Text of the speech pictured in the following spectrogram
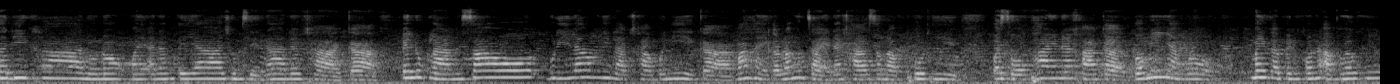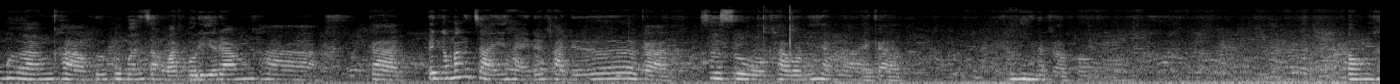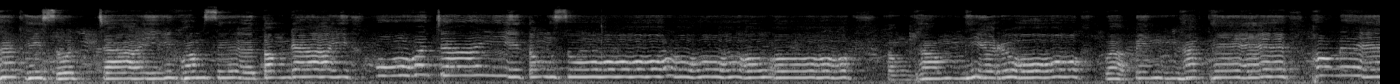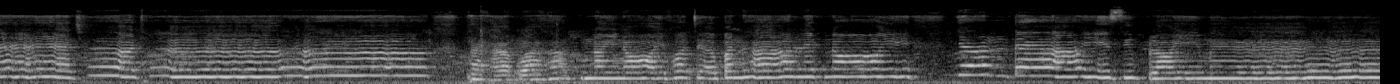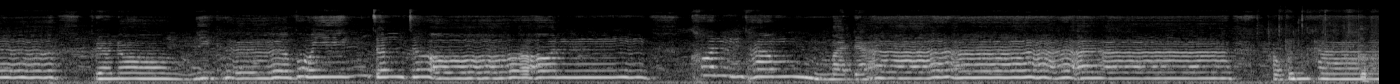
วัสดีค่ะหนูน้องไมอนันตยาชุมเสนาเด้อค่ะกะเป็นลูกหลานเศร้าบุรีรัมย์นี่แหละค่ะมื่อนี้กะมาให้กำลังใจนะคะสำหรับผู้ที่ประสบภัยนะคะกะก็มีอย่างหรอกไม่ก็เป็นคนอำเภอคูเมืองค่ะอำเภอคูเมืองจังหวัดบุรีรัมย์ค่ะกะเป็นกำลังใจให้เด้อค่ะเด้อกะสู้ๆค่ะว่ามีอย่างไรกะนี่นะคะพ่อ ต้องหักให้สุดใจ ความเสื่อต้องได้ หัวใจต้องสู้ ต้องทำให้รู้ ว่าเป็นหักแท้พ่อแม่เชื่อถือ ถ้าหากว่าหักน้อยๆพอเจอปัญหาเล็กน้อย ยันแต่อสิปล่อยมือ เพราะน้องนี่คือผู้หญิงจนจน คนธรรมดา ขอบคุณค่ะ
